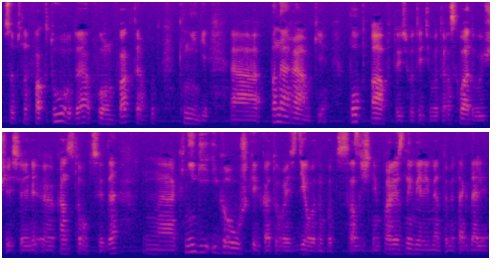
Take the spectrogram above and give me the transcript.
собственно, фактуру, да, форм-фактор вот, книги, э, панорамки, поп-ап, то есть вот эти вот раскладывающиеся э, конструкции, да, э, книги-игрушки, которые сделаны вот с различными прорезными элементами и так далее.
